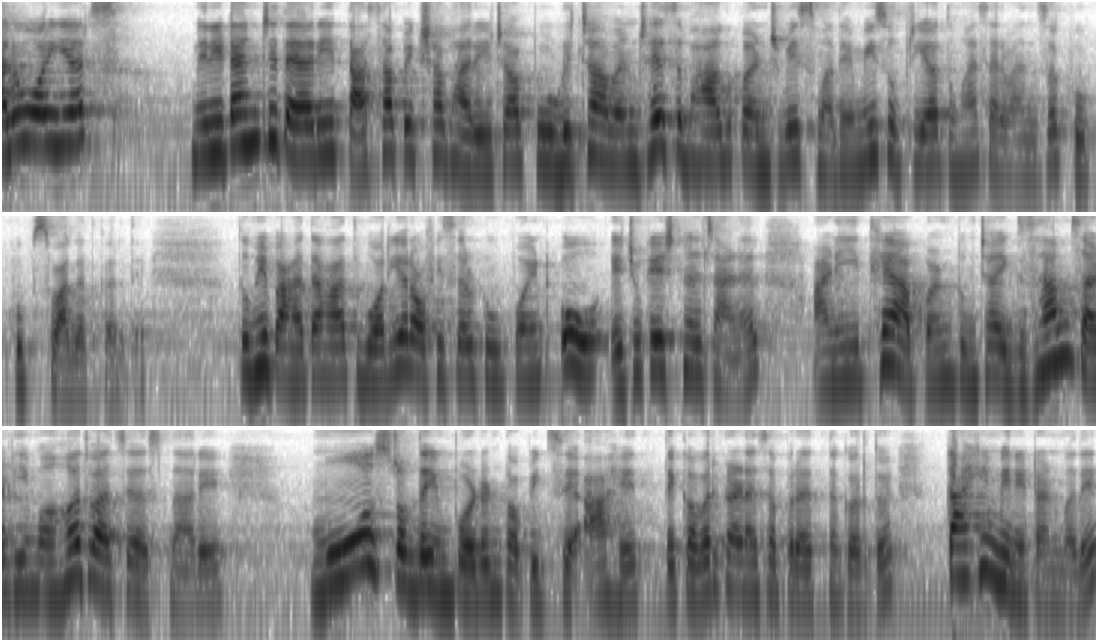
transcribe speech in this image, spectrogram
हॅलो वॉरियर्स मिनिटांची तयारी तासापेक्षा भारीच्या पुढच्या म्हणजेच भाग पंचवीसमध्ये मी सुप्रिया तुम्हा सर्वांचं खूप खूप स्वागत करते. तुम्ही पाहत आहात warrior officer two point O educational channel आणि इथे आपण तुमच्या एक्झामसाठी महत्त्वाचे असणारे most of the important topic जे आहेत ते कवर करण्याचा प्रयत्न करतोय. काही मिनिटांमध्ये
